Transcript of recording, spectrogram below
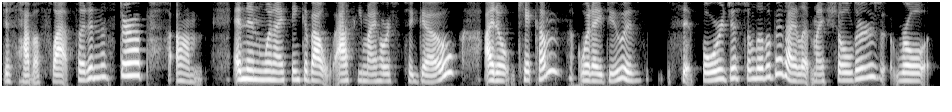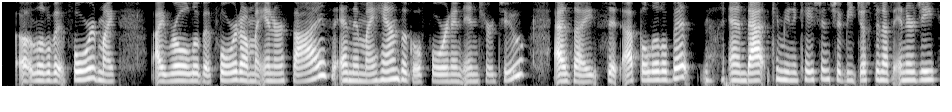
just have a flat foot in the stirrup. Um, and then when I think about asking my horse to go, I don't kick him. What I do is sit forward just a little bit. I let my shoulders roll a little bit forward. My I roll a little bit forward on my inner thighs, and then my hands will go forward an inch or two as I sit up a little bit. And that communication should be just enough energy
